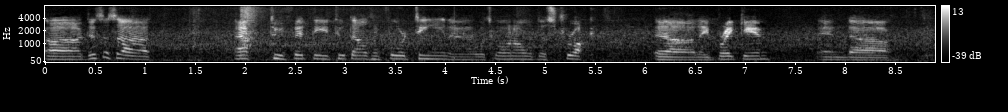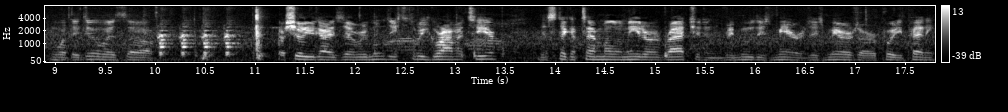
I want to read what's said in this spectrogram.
Uh, this is a F-250 2014. Uh, what's going on with this truck? Uh, they break in and uh, what they do is uh, I'll show you guys. They remove these three grommets here. They stick a 10 millimeter ratchet and remove these mirrors. These mirrors are a pretty penny.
